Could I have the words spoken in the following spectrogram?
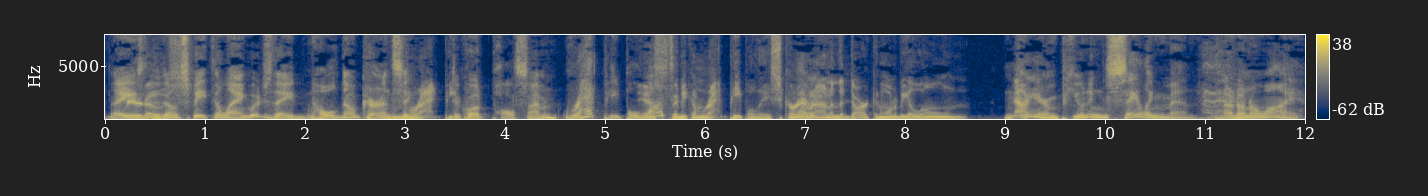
They Weirdos. don't speak the language. They hold no currency. Rat people. To quote Paul Simon, rat people. Yes, What? They become rat people. They scurry Now around in the dark and want to be alone. Now you're impugning sailing men. And I don't know why.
